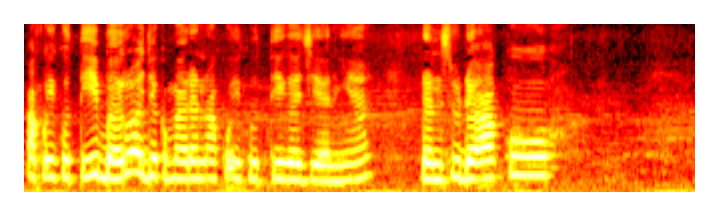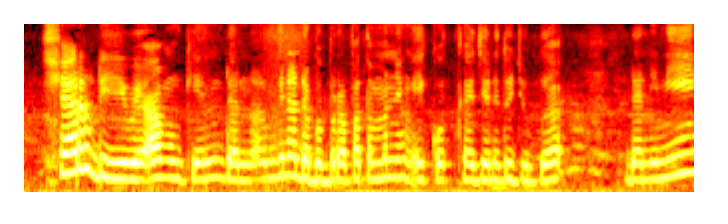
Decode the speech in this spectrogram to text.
aku ikuti baru aja kemarin aku ikuti kajiannya dan sudah aku share di WA mungkin dan mungkin ada beberapa teman yang ikut kajian itu juga. Dan ini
